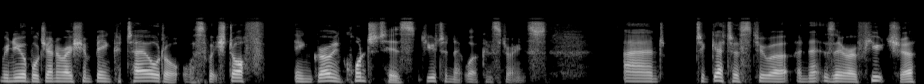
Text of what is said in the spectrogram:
renewable generation being curtailed or, or switched off in growing quantities due to network constraints. And to get us to a, a net zero future,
